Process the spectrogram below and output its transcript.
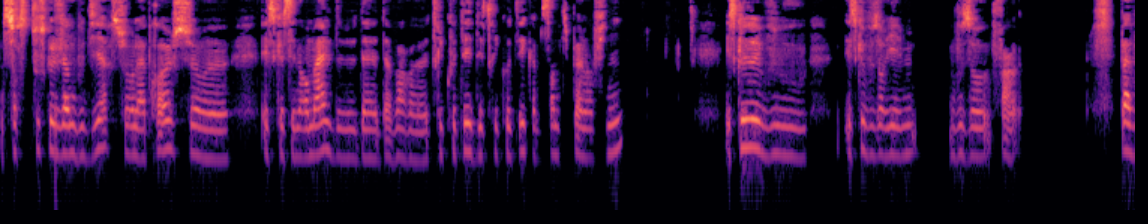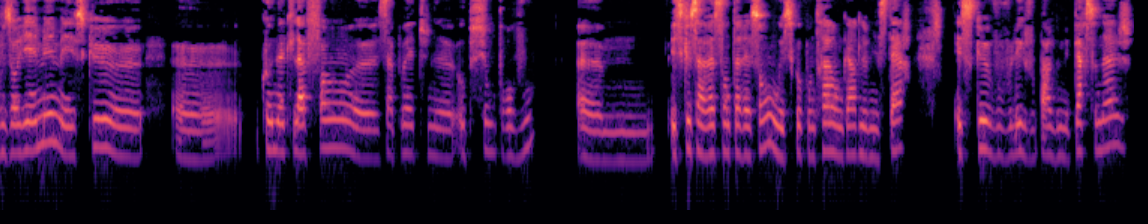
sur tout ce que je viens de vous dire, sur l'approche, sur euh, est-ce que c'est normal de, d'a- d'avoir euh, tricoté, détricoté comme ça un petit peu à l'infini? Est-ce que vous, est-ce que vous auriez, aimé- vous, enfin, pas vous auriez aimé, mais est-ce que connaître la fin, ça peut être une option pour vous? Euh, est-ce que ça reste intéressant ou est-ce qu'au contraire on garde le mystère? Est-ce que vous voulez que je vous parle de mes personnages?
